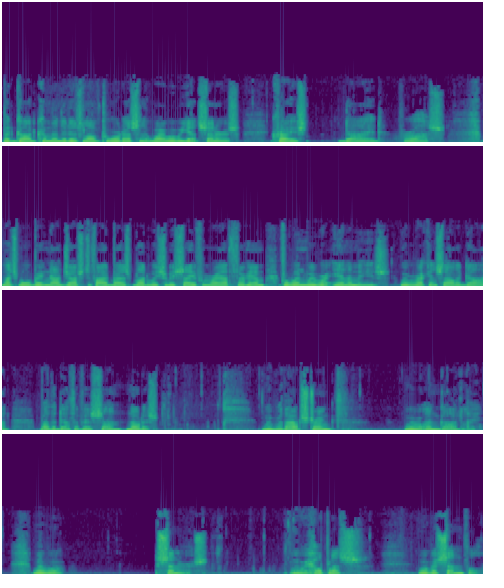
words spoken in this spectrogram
But God commended his love toward us, and that while we were yet sinners, Christ died for us. Much more being now justified by his blood, we shall be saved from wrath through him. For when we were enemies, we were reconciled to God by the death of his Son. Notice, we were without strength, we were ungodly, we were sinners, we were helpless, we were sinful.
